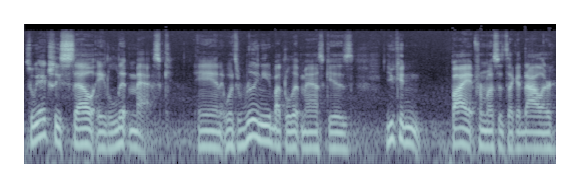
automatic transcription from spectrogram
So we actually sell a lip mask, and what's really neat about the lip mask is you can buy it from us. It's like a dollar,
